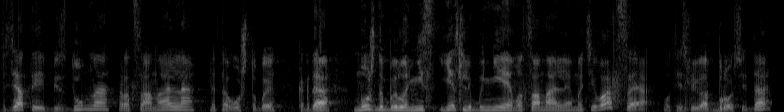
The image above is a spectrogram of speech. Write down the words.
взятые бездумно, рационально, для того, чтобы, когда можно было, не, если бы не эмоциональная мотивация, вот если ее отбросить, да,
